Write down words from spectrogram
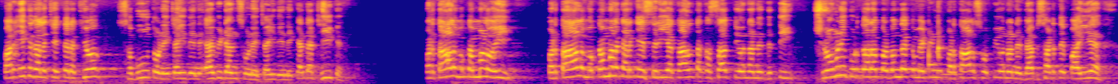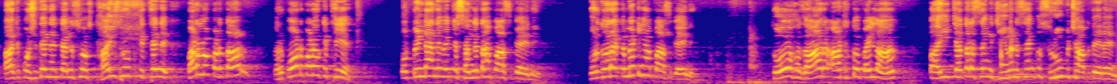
ਪਰ ਇੱਕ ਗੱਲ ਚੇਤੇ ਰੱਖਿਓ, ਸਬੂਤ ਹੋਣੇ ਚਾਹੀਦੇ ਨੇ ਐਵੀਡੈਂਸ ਹੋਣੇ ਚਾਹੀਦੇ ਨੇ, ਕਹਿੰਦਾ ਠੀਕ ਹੈ। ਪੜਤਾਲ ਮੁਕੰਮਲ ਹੋਈ, ਪੜਤਾਲ ਮੁਕੰਮਲ ਕਰਕੇ ਸ੍ਰੀ ਅਕਾਲ ਤਖਤ ਸਾਹਿਬ ਤੇ ਉਹਨਾਂ ਨੇ ਦਿੱਤੀ। ਸ਼੍ਰੋਮਣੀ ਗੁਰਦੁਆਰਾ ਪ੍ਰਬੰਧਕ ਕਮੇਟੀ ਨੂੰ ਪੜਤਾਲ ਸੌਂਪੀ ਉਹਨਾਂ ਨੇ ਵੈਬਸਾਈਟ ਤੇ ਪਾਈ ਹੈ। ਅੱਜ ਪੁੱਛਦੇ ਨੇ 328 ਸਰੂਪ ਕਿੱਥੇ ਨੇ? ਪੜ੍ਹ ਲਓ ਪੜਤਾਲ। ਰਿਪੋਰਟ ਪੜ੍ਹੋ ਕਿੱਥੇ ਹੈ? ਉਹ ਪਿੰਡਾਂ ਦੇ ਵਿੱਚ ਸੰਗਤਾਂ ਪਾਸ ਗਏ ਨੇ। ਗੁਰਦੁਆਰਾ ਕਮੇਟੀਆਂ ਪਾਸ ਗਏ ਨੇ। 2008 ਤੋਂ ਪਹਿਲਾਂ ਭਾਈ ਚਤਰ ਸਿੰਘ ਜੀਵਨ ਸਿੰਘ ਸਰੂਪ ਛਾਪਦੇ ਰਹੇ ਨੇ।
